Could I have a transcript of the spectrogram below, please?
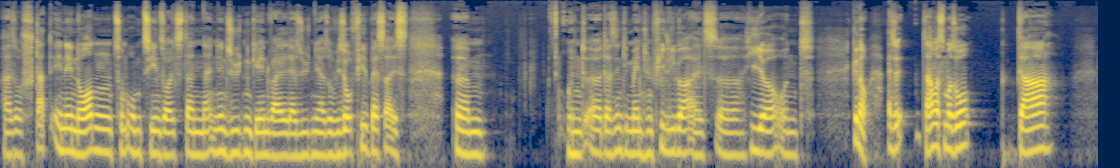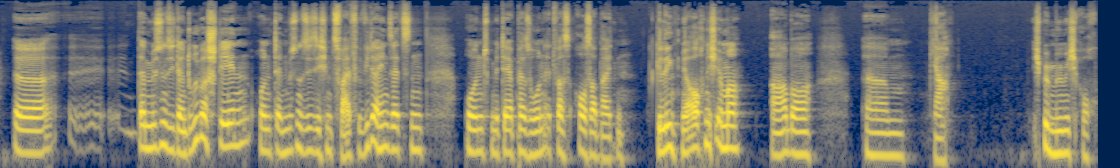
Also statt in den Norden zum Umziehen soll es dann in den Süden gehen, weil der Süden ja sowieso viel besser ist. Ähm, und äh, da sind die Menschen viel lieber als äh, hier. Und genau, also sagen wir es mal so, da äh, dann müssen sie dann drüber stehen und dann müssen sie sich im Zweifel wieder hinsetzen und mit der Person etwas ausarbeiten. Gelingt mir auch nicht immer, aber ähm, ja, ich bemühe mich auch.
